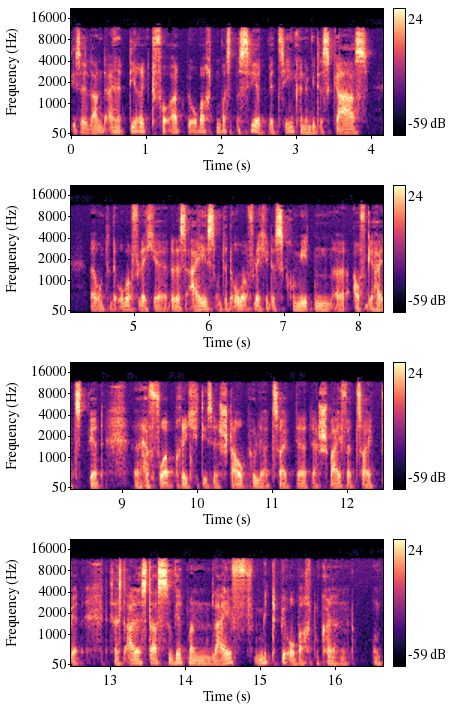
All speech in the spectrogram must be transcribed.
diese Landeinheit direkt vor Ort beobachten, was passiert, wird sehen können, wie das Gas äh, unter der Oberfläche das Eis unter der Oberfläche des Kometen äh, aufgeheizt wird, äh, hervorbricht, diese Staubhülle erzeugt, der, der Schweif erzeugt wird. Das heißt, alles das wird man live mit beobachten können und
